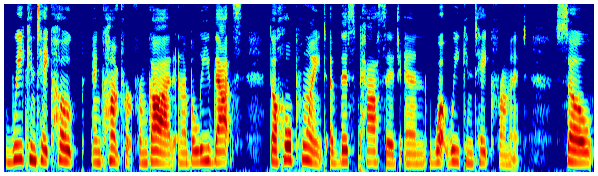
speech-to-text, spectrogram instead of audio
we can take hope and comfort from God. And I believe that's the whole point of this passage and what we can take from it. So,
